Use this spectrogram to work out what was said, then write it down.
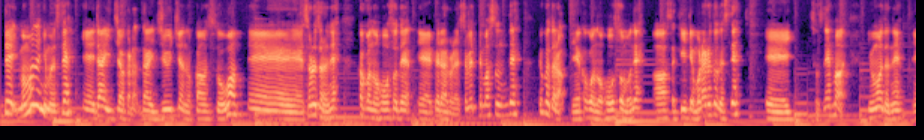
で、今までにもですね、第1話から第11話の感想は、えー、それぞれね、過去の放送で、えー、ペラペラ喋ってますんで、よかったら、えー、過去の放送もね、合わせて聞いてもらえるとですね、えー、そうですね、まあ、今までね、え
